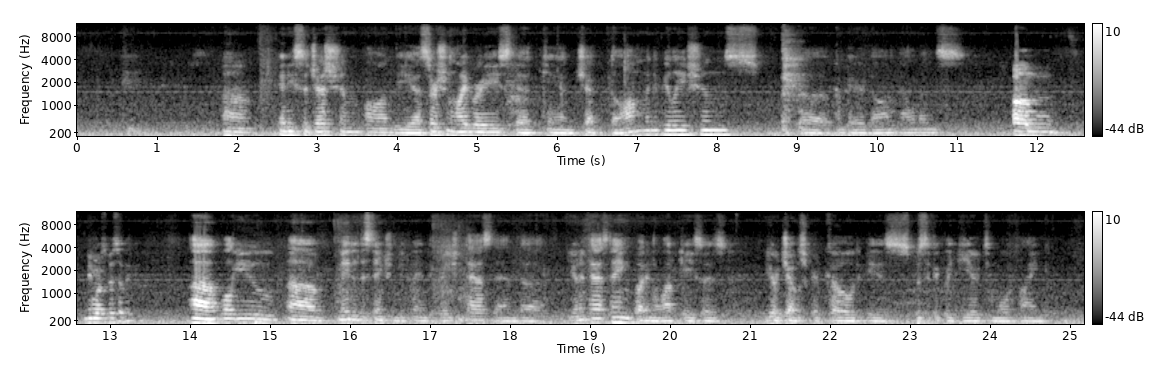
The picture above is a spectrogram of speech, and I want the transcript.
Uh, any suggestion on the assertion libraries that can check DOM manipulations, uh, compare DOM elements? Um, be more specific. Uh, well, you uh, made a distinction between integration test and uh, unit testing, but in a lot of cases, your JavaScript code is specifically geared to modifying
